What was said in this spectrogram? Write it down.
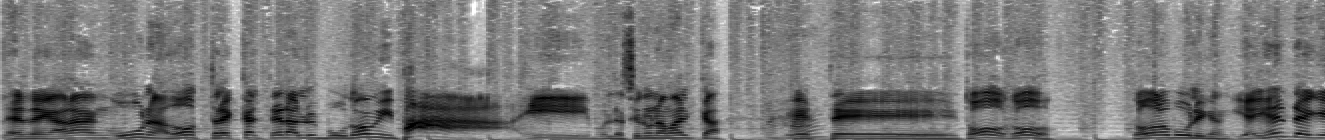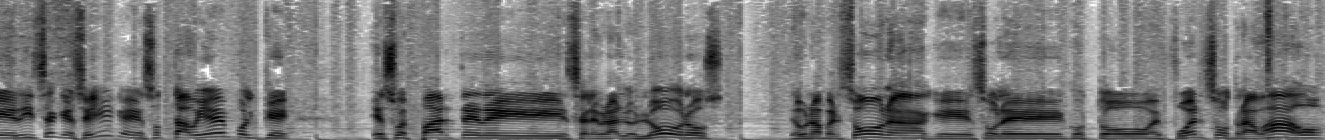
le regalan una, dos, tres carteras a Luis Butón y ¡pa! Y por decir una marca, este, todo, todo, todo lo publican. Y hay gente que dice que sí, que eso está bien porque eso es parte de celebrar los logros de una persona, que eso le costó esfuerzo, trabajo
